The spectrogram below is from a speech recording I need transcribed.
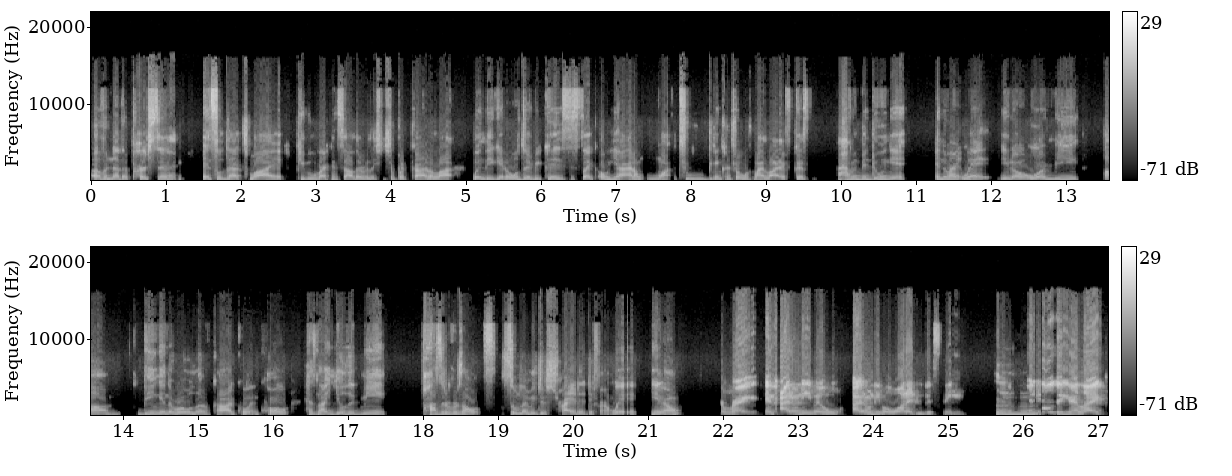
of another person. And so that's why people reconcile their relationship with God a lot when they get older because it's like oh yeah I don't want to be in control of my life because I haven't been doing it in the right way, you know, or me um, being in the role of God, quote unquote, has not yielded me positive results. So let me just try it a different way, you know? Right. And I don't even I don't even want to do this thing. Mm-hmm. older, you're like,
